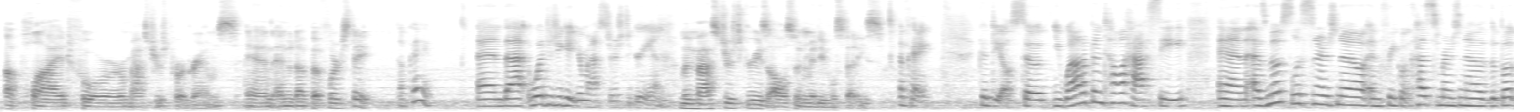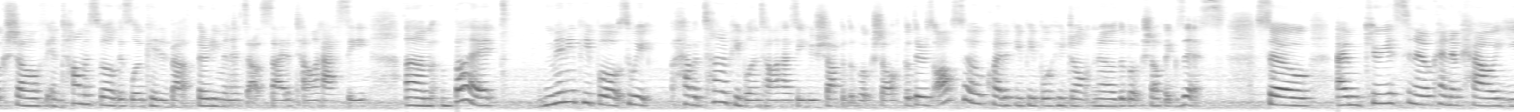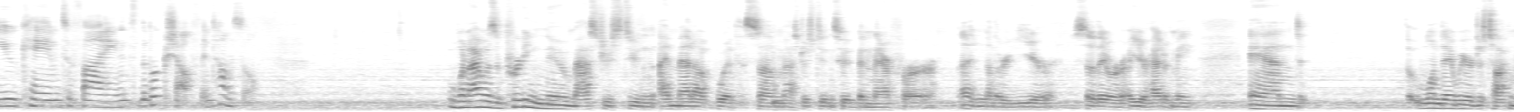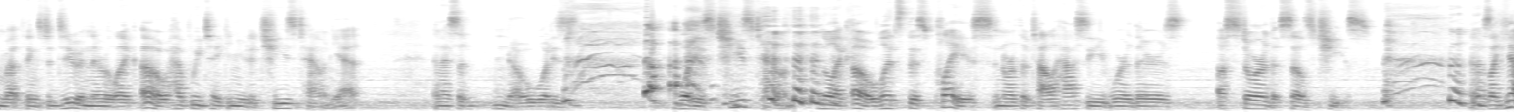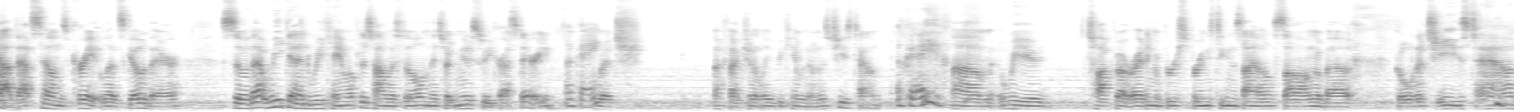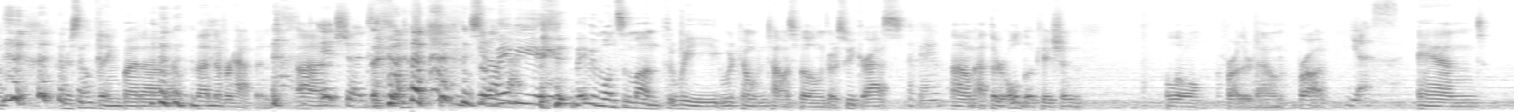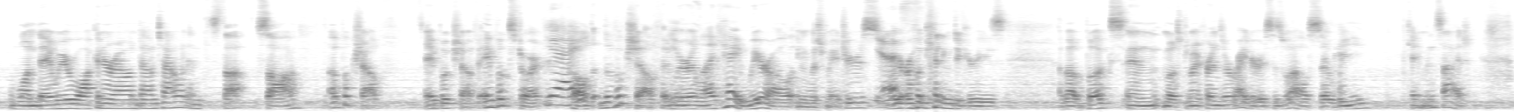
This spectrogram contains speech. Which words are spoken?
applied for master's programs and ended up at Florida State. Okay. And that what did you get your master's degree in? My master's degree is also in medieval studies. Okay. Good deal. So you wound up in Tallahassee, and as most listeners know and frequent customers know, the bookshelf in Thomasville is located about 30 minutes outside of Tallahassee. Um, but many people so we have a ton of people in tallahassee who shop at the bookshelf but there's also quite a few people who don't know the bookshelf exists. So i'm curious to know kind of how you came to find the bookshelf in thomasville. When i was a pretty new master's student i met up with some master's students who had been there for another year. So they were a year ahead of me. And one day we were just talking about things to do and they were like oh have we taken you to cheesetown yet and I said, no, what is what is Cheesetown? And they're like, oh, well, it's this place north of Tallahassee where there's a store that sells cheese. and I was like, yeah, that sounds great. Let's go there. So that weekend we came up to Thomasville and they took me to Sweetgrass Dairy. Okay. Which affectionately became known as Cheesetown. Okay. Um, we talked about writing a Bruce Springsteen style song about going to Cheese Town or something, but uh, that never happened. Uh, it should. so maybe maybe once a month we would come to Thomasville and go to Sweetgrass. Okay. Um, at their old location, a little farther down Broad. Yes. And one day we were walking around downtown and saw, saw a bookshelf a bookshelf, a bookstore Yay. called The Bookshelf. And yes. we were like, hey, we're all English majors. Yes. We're all getting degrees about books, and most of my friends are writers as well. So okay. we came inside.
